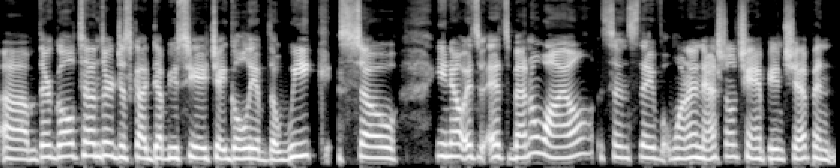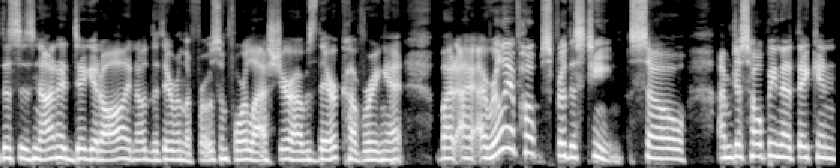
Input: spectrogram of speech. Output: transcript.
um, their goaltender just got WCHA goalie of the week. So you know it's it's been a while since they've won a national championship, and this is not a dig at all. I know that they were in the Frozen Four last year. I was there covering it, but I, I really have hopes for this team. So I'm just hoping that they can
